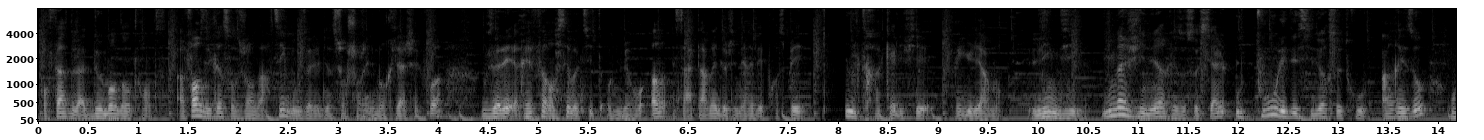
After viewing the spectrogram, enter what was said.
pour faire de la demande entrante. À force d'écrire sur ce genre d'article, vous allez bien sûr changer de mot-clé à chaque fois, vous allez référencer votre site au numéro 1 et ça va permettre de générer des prospects ultra qualifié régulièrement. LinkedIn. Imaginez un réseau social où tous les décideurs se trouvent. Un réseau où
